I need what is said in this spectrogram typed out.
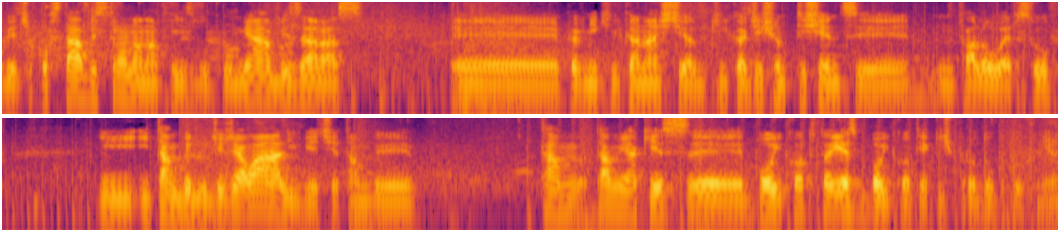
wiecie, powstałaby strona na Facebooku, miałaby zaraz yy, pewnie kilkanaście albo kilkadziesiąt tysięcy followersów i, i tam by ludzie działali, wiecie, tam by tam, tam jak jest bojkot, to jest bojkot jakichś produktów, nie?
